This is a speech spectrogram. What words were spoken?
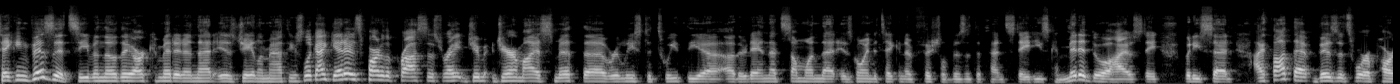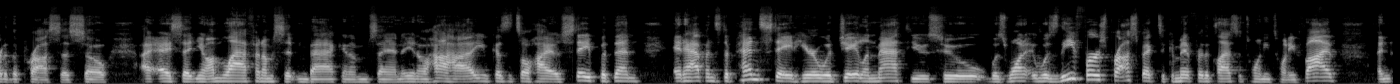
taking visits, even though they are committed, and that is Jaelyne Matthews. Look, I get it; it's part of the process, right? Jim, Jeremiah Smith uh, released a tweet the uh, other day, and that's someone that is going to take an official visit to Penn State. He's committed to Ohio State, but he said, "I thought that visits were a part of the process." So I, I said, you know, I'm laughing, I'm sitting back, and I'm saying, you know, haha, because it's Ohio State. But then it happens to Penn State here with Jaelyne Matthews, who was one, it was the first prospect to commit for the class of 2025 and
